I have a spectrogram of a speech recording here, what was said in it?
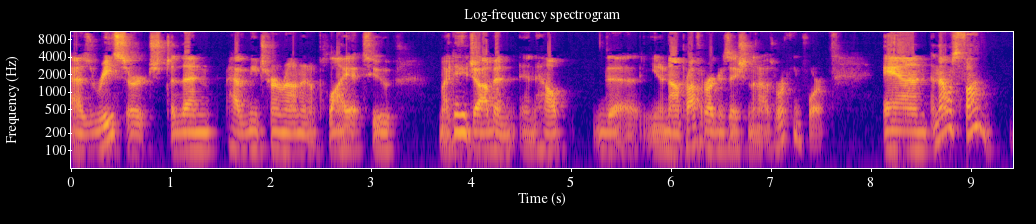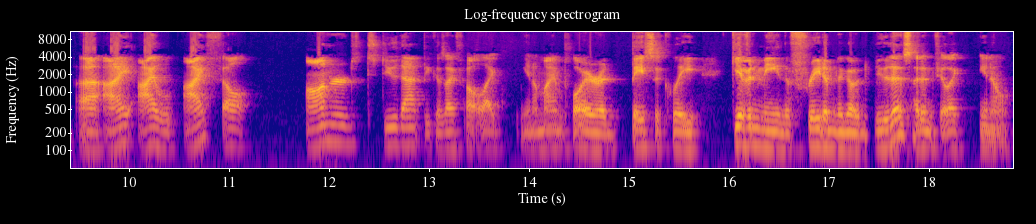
as research to then have me turn around and apply it to my day job and, and help the you know nonprofit organization that I was working for and and that was fun. Uh, I I I felt honored to do that because I felt like you know my employer had basically given me the freedom to go do this. I didn't feel like you know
